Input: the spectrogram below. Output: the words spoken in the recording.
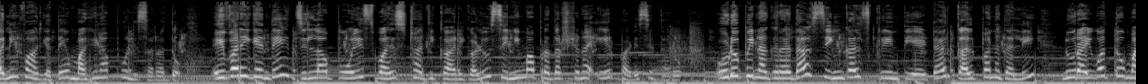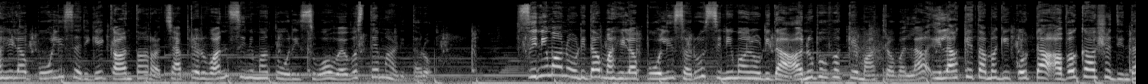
ಅನಿವಾರ್ಯತೆ ಮಹಿಳಾ ಪೊಲೀಸರದ್ದು. ಇವರಿಗೆಂದೇ ಜಿಲ್ಲಾ ಪೊಲೀಸ್ ವರಿಷ್ಠಾಧಿಕಾರಿಗಳು ಸಿನಿಮಾ ಪ್ರದರ್ಶನ ಏರ್ಪಡಿಸಿದ್ದರು. ಉಡುಪಿ ನಗರದ ಸಿಂಗಲ್ ಸ್ಕ್ರೀನ್ ಥಿಯೇಟರ್ ಕಲ್ಪನದಲ್ಲಿ ನೂರೈವತ್ತು ಮಹಿಳಾ ಪೊಲೀಸರಿಗೆ ಕಾಂತಾರ ಚಾಪ್ಟರ್ ಒನ್ ಸಿನಿಮಾ ತೋರಿಸುವ ವ್ಯವಸ್ಥೆ ಮಾಡಿದ್ದರು. ಸಿನಿಮಾ ನೋಡಿದ ಮಹಿಳಾ ಪೊಲೀಸರು ಸಿನಿಮಾ ನೋಡಿದ ಅನುಭವಕ್ಕೆ ಮಾತ್ರವಲ್ಲ, ಇಲಾಖೆ ತಮಗೆ ಕೊಟ್ಟ ಅವಕಾಶದಿಂದ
